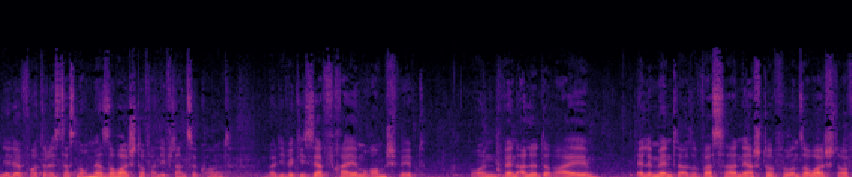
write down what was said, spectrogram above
Nee, der Vorteil ist, dass noch mehr Sauerstoff an die Pflanze kommt, weil die wirklich sehr frei im Raum schwebt. Und wenn alle drei Elemente, also Wasser, Nährstoffe und Sauerstoff,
